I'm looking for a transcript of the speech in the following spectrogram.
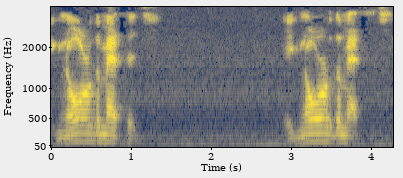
ignore the message, ignore the message.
